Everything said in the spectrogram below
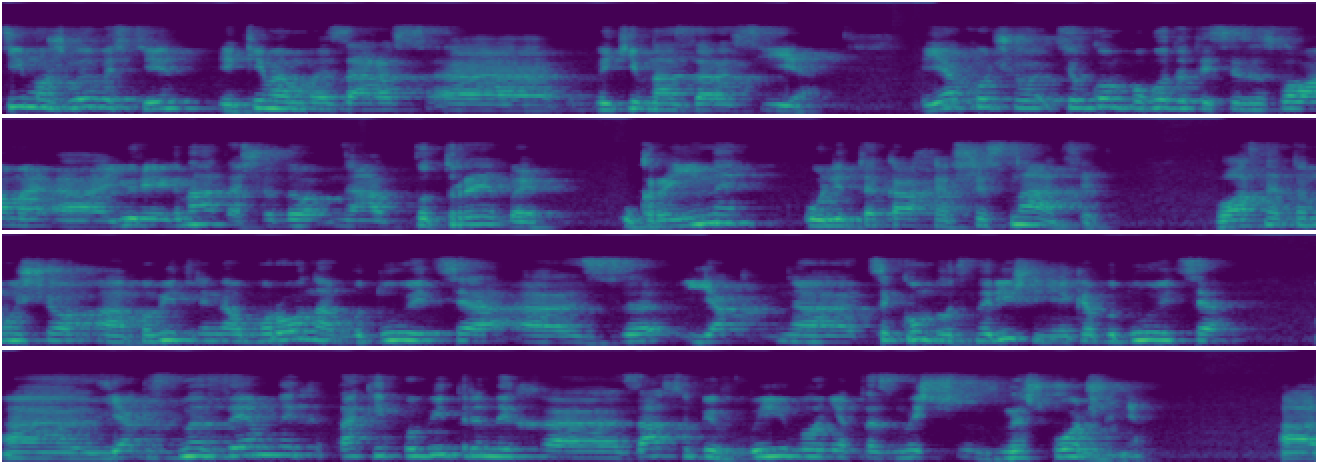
ті можливості, якими ми зараз, е, які в нас зараз є. Я хочу цілком погодитися зі словами е, Юрія Ігната щодо е, потреби України у літаках F-16. Власне, тому що повітряна оборона будується з як це комплексне рішення, яке будується як з наземних, так і повітряних засобів виявлення та знешкодження. А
